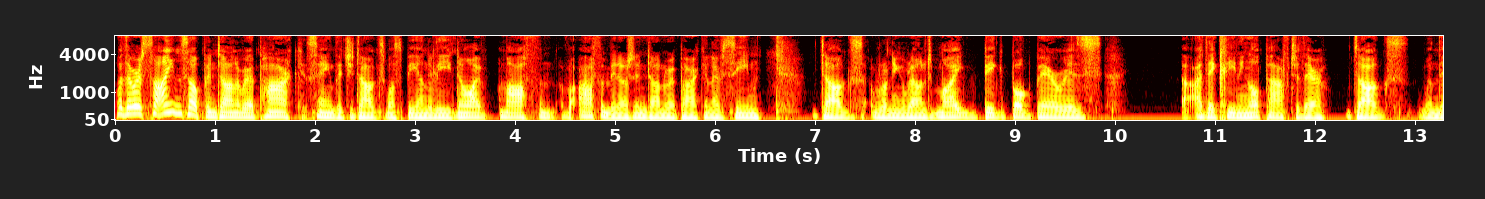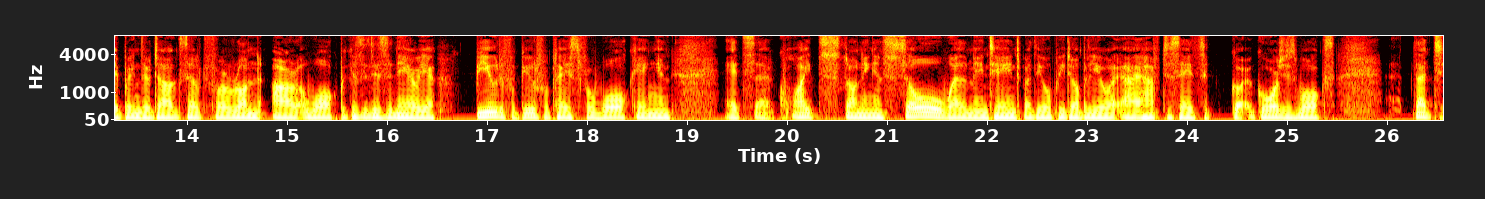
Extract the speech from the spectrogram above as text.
Well, there are signs up in Doneraile Park saying that your dogs must be on a lead. No, I've, I'm often, I've often been out in Doneraile Park and I've seen dogs running around. My big bugbear is are they cleaning up after their dogs when they bring their dogs out for a run or a walk because it is an area beautiful beautiful place for walking and it's uh, quite stunning and so well maintained by the OPW I have to say it's gorgeous walks that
